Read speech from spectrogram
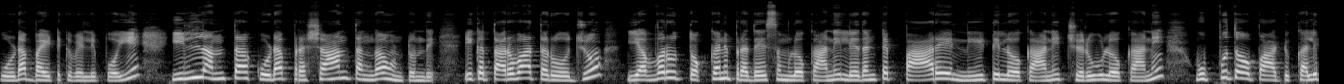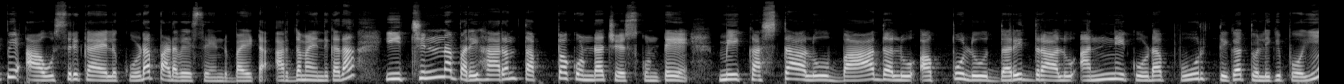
కూడా బయటకు వెళ్ళిపోయి ఇల్లంతా కూడా ప్రశాంతంగా ఉంటుంది. ఇక తరువాత రోజు ఎవరు తొక్కని ప్రదేశంలో కానీ లేదంటే పారే నీటిలో కానీ చెరువులో కానీ ఉప్పుతో పాటు కలిపి ఆ ఉసిరికాయలు కూడా పడవేసేయండి బయట. అర్థమైంది కదా? ఈ చిన్న పరిహారం తప్ప తప్పకుండా చేసుకుంటే మీ కష్టాలు బాధలు అప్పులు దరిద్రాలు అన్నీ కూడా పూర్తిగా తొలగిపోయి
